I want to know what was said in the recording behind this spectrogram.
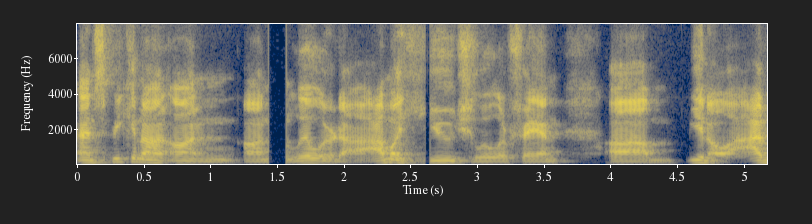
and speaking on on on Lillard, I'm a huge Lillard fan. Um, you know, I'm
